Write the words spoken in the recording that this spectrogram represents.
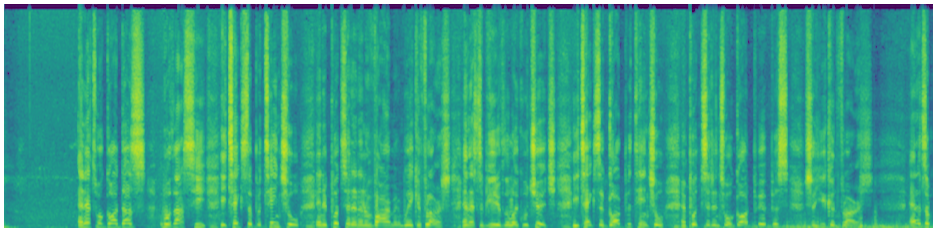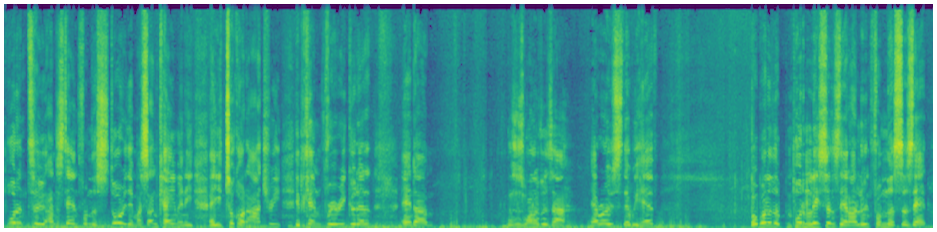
And that's what God does with us. He, he takes the potential and He puts it in an environment where it can flourish. And that's the beauty of the local church. He takes the God potential and puts it into a God purpose so you can flourish. And it's important to understand from the story that my son came and he, and he took on archery. He became very good at it. And um, this is one of his uh, arrows that we have. But one of the important lessons that I learned from this is that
